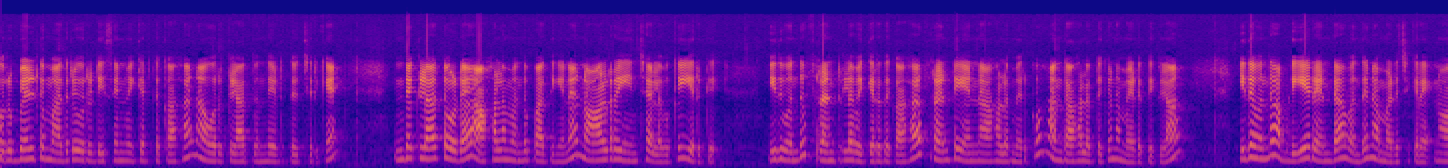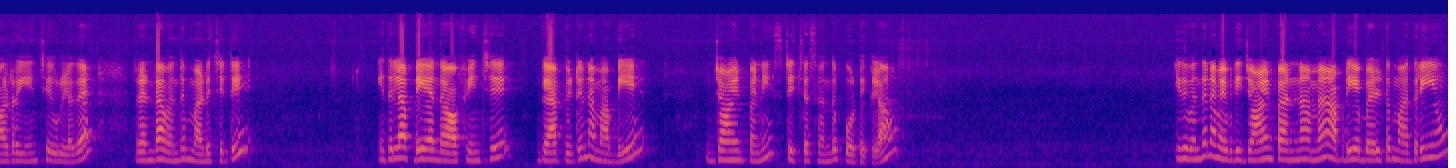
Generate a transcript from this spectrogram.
ஒரு பெல்ட் மாதிரி ஒரு டிசைன் வைக்கிறதுக்காக நான் ஒரு கிளாத் வந்து எடுத்து வச்சுருக்கேன். இந்த கிளாத்தோட அகலம் வந்து பார்த்திங்கன்னா நாலரை இன்ச் அளவுக்கு இருக்குது இது வந்து ஃப்ரண்ட்டில் வைக்கிறதுக்காக ஃப்ரண்ட்டு என்ன அகலம் இருக்கோ அந்த அகலத்துக்கு நம்ம எடுத்துக்கலாம். இதை வந்து அப்படியே ரெண்டாக வந்து நான் மடிச்சுக்கிறேன். நாலரை இன்ச்சு உள்ளதை ரெண்டாக வந்து மடிச்சுட்டு இதில் அப்படியே அந்த ஆஃப் இன்ச்சு கேப் விட்டு நம்ம அப்படியே ஜாயின் பண்ணி ஸ்டிச்சஸ் வந்து போட்டுக்கலாம். இது வந்து நம்ம இப்படி ஜாயின் பண்ணாமல் அப்படியே பெல்ட் மாதிரியும்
